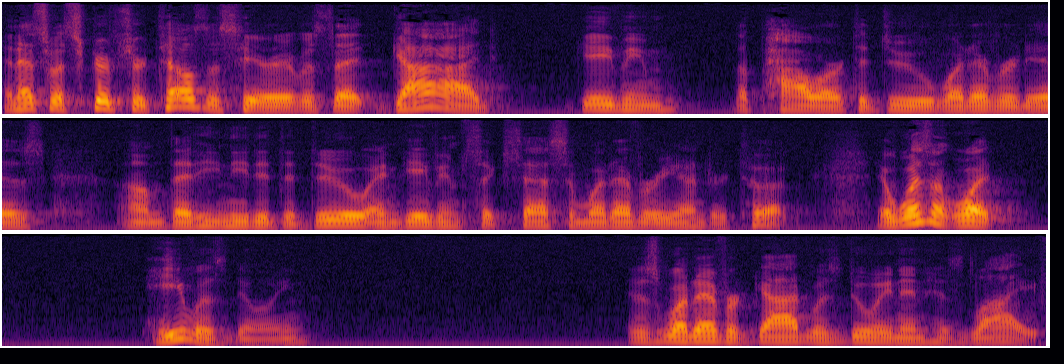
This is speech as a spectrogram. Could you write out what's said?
And that's what Scripture tells us here. It was that God gave him the power to do whatever it is um, that he needed to do and gave him success in whatever he undertook. It wasn't what he was doing, it was whatever God was doing in his life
